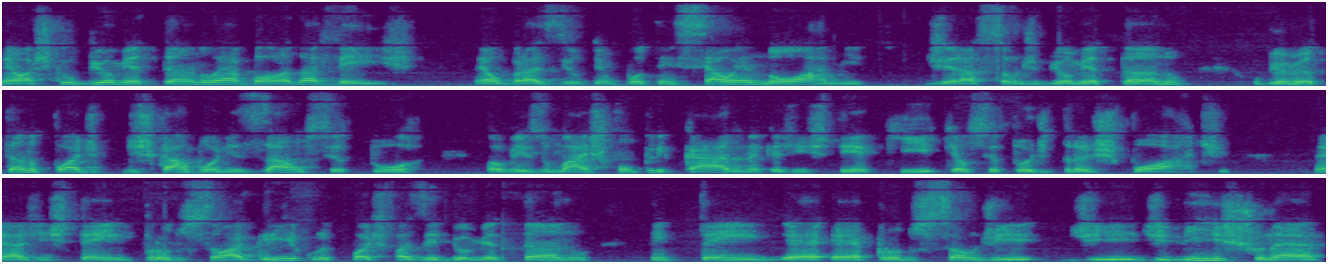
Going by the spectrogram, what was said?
né, eu acho que o biometano é a bola da vez. Né? O Brasil tem um potencial enorme de geração de biometano. O biometano pode descarbonizar um setor, talvez o mais complicado né, que a gente tem aqui, que é o setor de transporte. Né? A gente tem produção agrícola que pode fazer biometano, tem, tem é, é, produção de, de, de, lixo, né,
